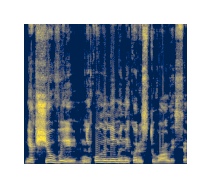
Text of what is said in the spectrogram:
якщо ви ніколи ними не користувалися,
